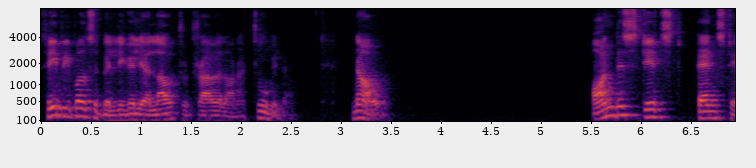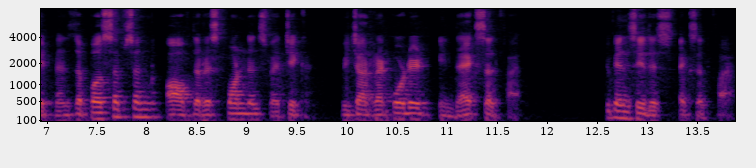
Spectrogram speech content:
Three people should be legally allowed to travel on a two-wheeler. Now, on this state 10 statements, the perception of the respondents were taken, which are recorded in the Excel file you can see this Excel file.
